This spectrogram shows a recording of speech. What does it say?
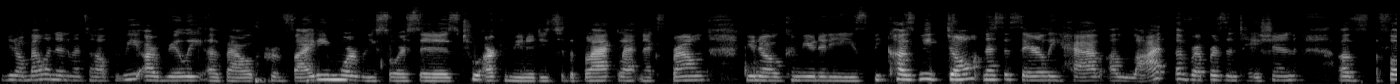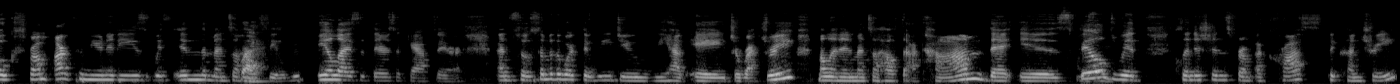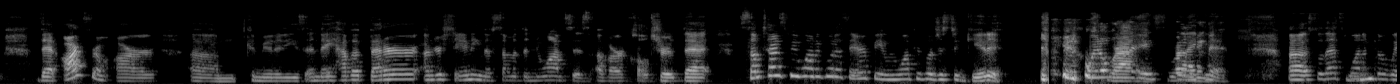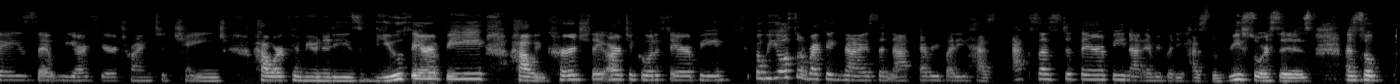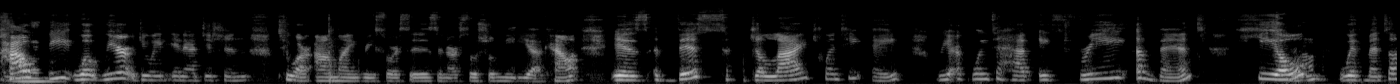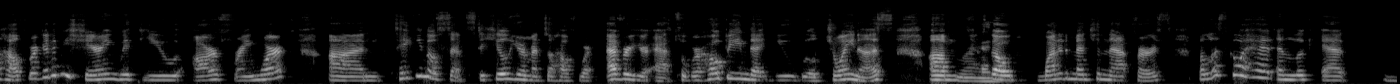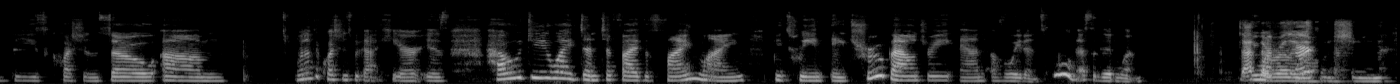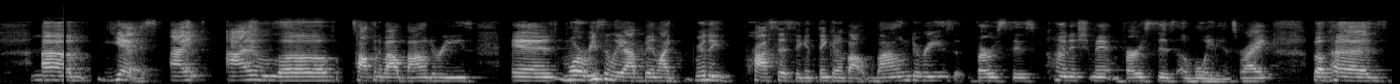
you know, Melanin Mental Health, we are really about providing more resources to our communities, to the Black, Latinx, Brown, you know, communities, because we don't necessarily have a lot of representation of folks from our communities within the mental right. health field. We realize that there's a gap there. And so some of the work that we do, we have a directory, melaninmentalhealth.com, that is filled mm-hmm. with clinicians from across the country that are from our um, communities and they have a better understanding of some of the nuances of our culture that sometimes we want to go to therapy and we want people just to get it we don't right, want to explain right. it. Uh, so that's one mm-hmm. of the ways that we are here trying to change how our communities view therapy, how encouraged they are to go to therapy. But we also recognize that not everybody has access to therapy, not everybody has the resources. And so how mm-hmm. we what we are doing in addition to our online resources and our social media account is this July 28th, we are going to have a free event heal mm-hmm. with mental health. We're going to be sharing with you our framework on taking those steps to heal your mental health wherever you're at. So we're hoping that you will join us. Um, right. So wanted to mention that first, but let's go ahead and look at these questions. So, um, one of the questions we got here is how do you identify the fine line between a true boundary and avoidance? Ooh, that's a good one. That's a really good question. Mm-hmm. Um, yes, I I love talking about boundaries, and more recently, I've been like really processing and thinking about boundaries versus punishment versus avoidance, right? Because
